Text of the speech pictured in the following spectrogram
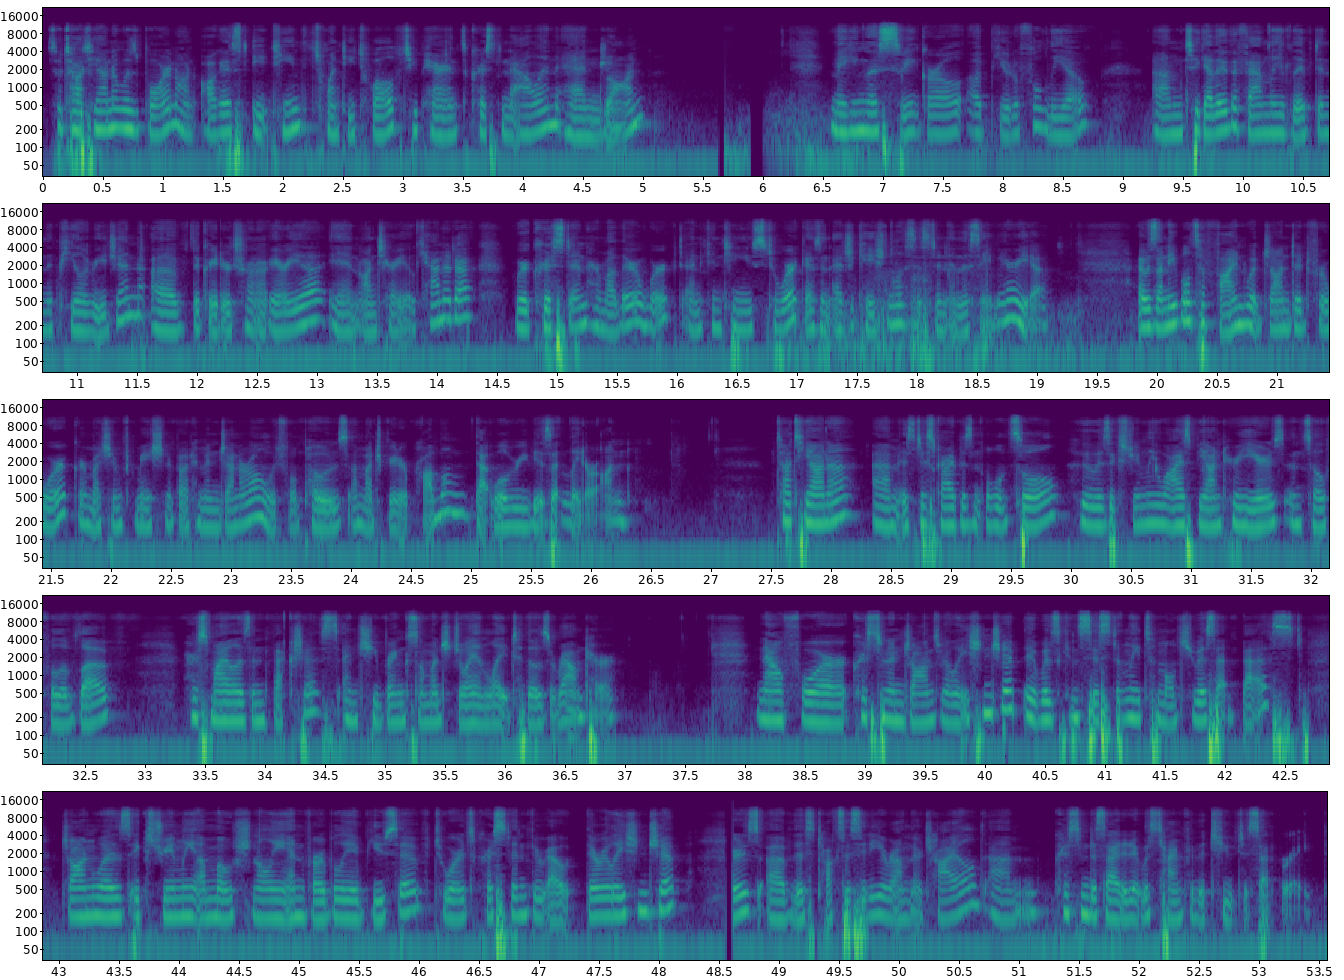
So, Tatiana was born on August 18th, 2012, to parents Kristen Allen and John, making this sweet girl a beautiful Leo. Um, together, the family lived in the Peel region of the Greater Toronto Area in Ontario, Canada, where Kristen, her mother, worked and continues to work as an educational assistant in the same area. I was unable to find what John did for work or much information about him in general, which will pose a much greater problem that we'll revisit later on. Tatiana um, is described as an old soul who is extremely wise beyond her years and so full of love. Her smile is infectious, and she brings so much joy and light to those around her. Now, for Kristen and John's relationship, it was consistently tumultuous at best. John was extremely emotionally and verbally abusive towards Kristen throughout their relationship. Of this toxicity around their child, um, Kristen decided it was time for the two to separate.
